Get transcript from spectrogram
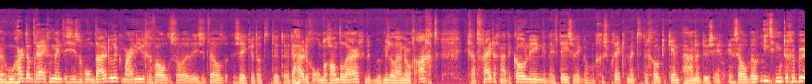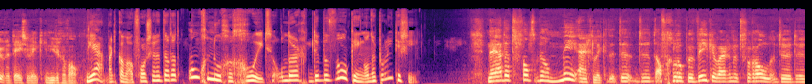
Uh, hoe hard dat dreigement is, is nog onduidelijk. Maar in ieder geval is het wel zeker dat de, de, huidige onderhandelaar, de bemiddelaar nog 8... die gaat vrijdag naar de koning en heeft deze week nog een gesprek met de grote Kemphanen. Dus er, er zal wel iets moeten gebeuren deze week in ieder geval. Ja, maar ik kan me ook voorstellen dat het ongenoegen groeit onder de bevolking, onder politici. Nou ja, dat valt wel mee eigenlijk. De, de, de, afgelopen weken waren het vooral de, de, de,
